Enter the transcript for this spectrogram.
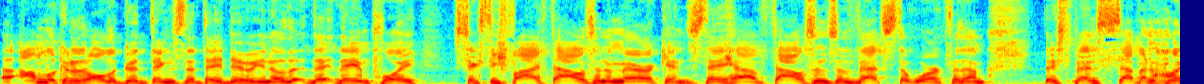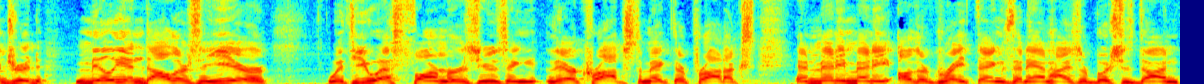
I'm looking at all the good things that they do. You know, they, they employ 65,000 Americans. They have thousands of vets that work for them. They spend $700 million a year with U.S. farmers using their crops to make their products and many, many other great things that Anheuser-Busch has done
